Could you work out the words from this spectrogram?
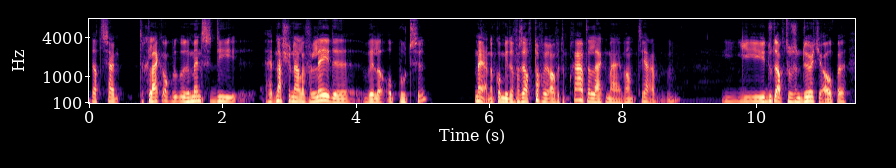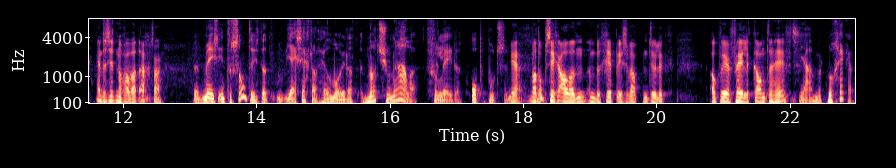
dat zijn tegelijk ook de mensen die het nationale verleden willen oppoetsen. Nou ja, dan kom je er vanzelf toch weer over te praten, lijkt mij. Want ja, je, je doet af en toe zo'n deurtje open en er zit nogal wat achter. Het meest interessante is dat, jij zegt dat heel mooi, dat het nationale verleden oppoetsen. Ja, wat op zich al een, een begrip is, wat natuurlijk ook weer vele kanten heeft. Ja, maar nog gekker.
